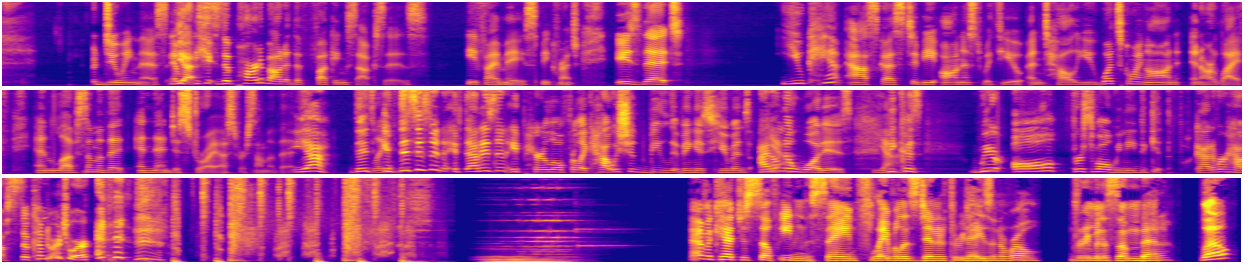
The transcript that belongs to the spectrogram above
doing this. And Yes. he- the part about it that fucking sucks is, if I may speak French, is that you can't ask us to be honest with you and tell you what's going on in our life and love some of it and then destroy us for some of it. Yeah. This, Like- if this isn't if that isn't a parallel for like how we should be living as humans, I don't Yeah. know what is. Yeah. Because we're all first of all, we need to get the fuck out of our house. So come to our tour. Ever catch yourself eating the same flavorless dinner three days in a row? Dreaming of something better? Well,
